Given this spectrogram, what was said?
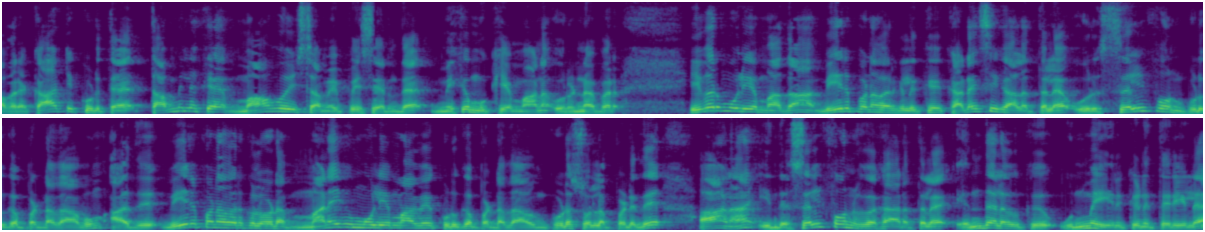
அவரை காட்டி கொடுத்த தமிழக மாவோயிஸ்ட் அமைப்பை சேர்ந்த மிக முக்கியமான ஒரு நபர். இவர் மூலியமாக தான் வீரப்பனவர்களுக்கு கடைசி காலத்தில் ஒரு செல்போன் கொடுக்கப்பட்டதாகவும் அது வீரப்பனவர்களோட மனைவி மூலியமாகவே கொடுக்கப்பட்டதாகவும் கூட சொல்லப்படுது. ஆனால் இந்த செல்போன் விவகாரத்தில் எந்த அளவுக்கு உண்மை இருக்குன்னு தெரியல.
